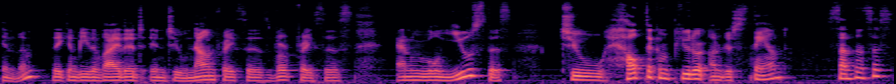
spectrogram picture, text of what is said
in them. They can be divided into noun phrases, verb phrases, and we will use this to help the computer understand sentences,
